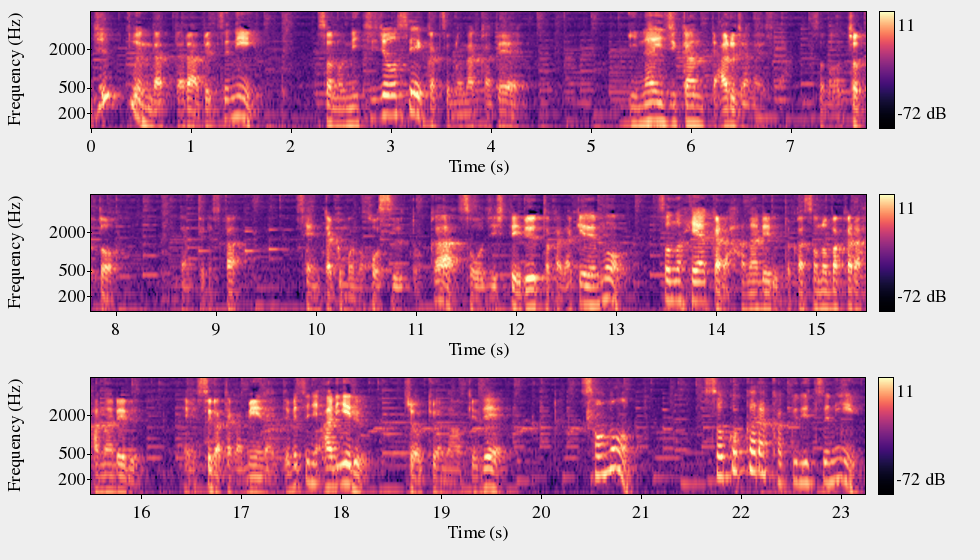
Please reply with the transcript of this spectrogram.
10分だったら別にその日常生活の中でいない時間ってあるじゃないですか。そのちょっと何て言うんですか洗濯物干すとか掃除してるとかだけでもその部屋から離れるとかその場から離れる姿が見えないって別にありえる状況なわけでそのそこから確実に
